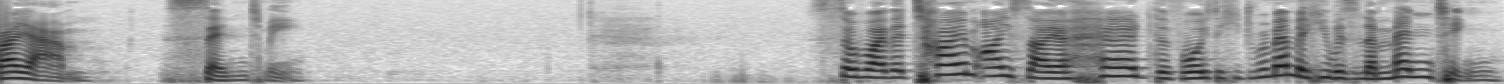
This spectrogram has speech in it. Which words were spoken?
I am, send me. So by the time Isaiah heard the voice, he remember he was lamenting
